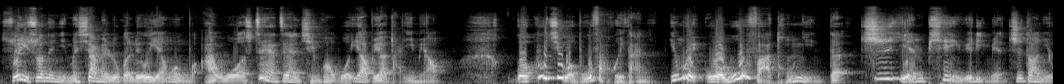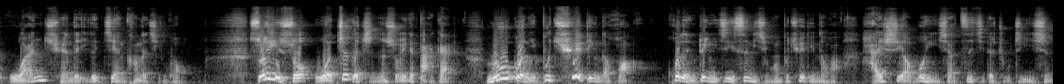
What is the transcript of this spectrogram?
所以说呢，你们下面如果留言问我啊，我是这样这样的情况，我要不要打疫苗？我估计我无法回答你，因为我无法从你的只言片语里面知道你完全的一个健康的情况，所以说我这个只能说一个大概。如果你不确定的话，或者你对你自己身体情况不确定的话，还是要问一下自己的主治医生，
